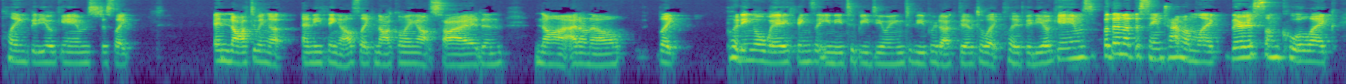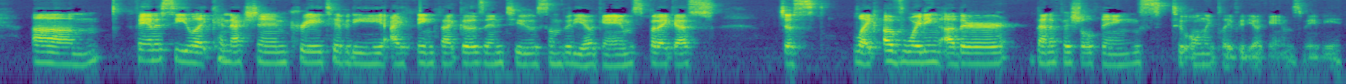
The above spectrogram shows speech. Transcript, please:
playing video games, just like, and not doing anything else, like not going outside and not, I don't know, like putting away things that you need to be doing to be productive to like play video games. But then at the same time, I'm like, there is some cool like um fantasy like connection, creativity, I think that goes into some video games. But I guess just like avoiding other beneficial things to only play video games maybe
